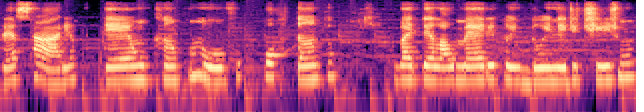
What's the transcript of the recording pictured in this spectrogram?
para essa área, é um campo novo, portanto, vai ter lá o mérito do ineditismo,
